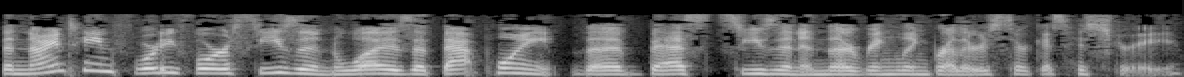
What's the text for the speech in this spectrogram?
the 1944 season was at that point the best season in the Ringling Brothers circus history.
